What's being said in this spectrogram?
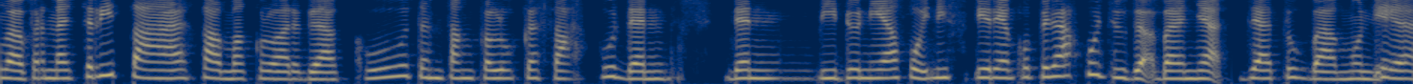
nggak pernah cerita sama keluargaku tentang keluh kesahku dan dan di duniaku ini sendiri aku pilih aku juga banyak jatuh bangun ya Iya,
